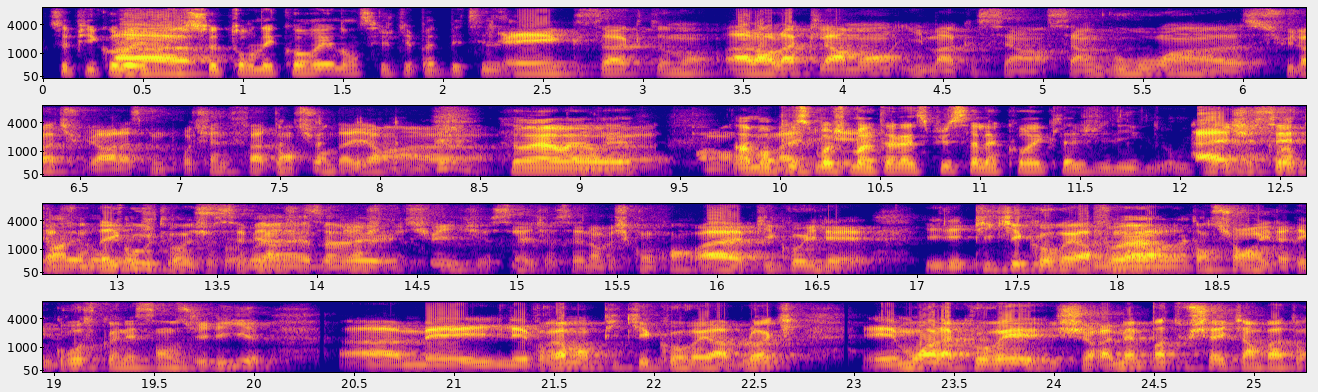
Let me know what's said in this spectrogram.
Ce Piccolo est euh, plus se tourner corée, non, si je dis pas de bêtises? Exactement. Alors là, clairement, il m'a, c'est un, un gourou, hein, celui-là, tu verras la semaine prochaine, fais attention d'ailleurs. Hein, ouais, ouais, ouais. ah, mais en plus, moi je m'intéresse plus à la Corée que la G-League. Ah, je sais, t'as fond d'égout, toi, je sais bien, je, sais bah bien je suis, je sais, je sais, non mais je comprends. Ouais, Pico, il est, il est piqué Corée à fond. attention, il a des grosses connaissances G-League. Euh, mais il est vraiment piqué Corée à bloc. Et moi, la Corée, je n'aurais même pas touché avec un bâton,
